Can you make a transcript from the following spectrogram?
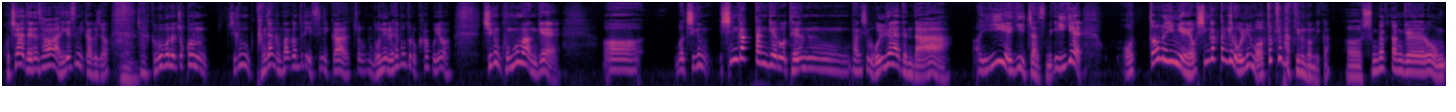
고쳐야 되는 상황 아니겠습니까? 그죠? 네. 자, 그 부분은 조금 지금 당장 금방 건들이 있으니까 좀 논의를 해보도록 하고요. 지금 궁금한 게, 어, 뭐 지금 심각 단계로 대응 방식을 올려야 된다. 아, 이 얘기 있지 않습니까? 이게 어떤 의미예요? 심각 단계로 올리면 어떻게 바뀌는 겁니까? 어, 심각 단계로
